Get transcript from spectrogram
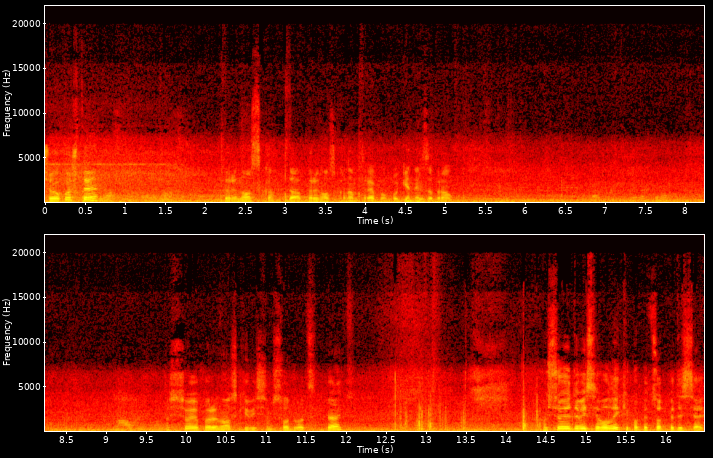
Що коштує? Переноска? Так, да, переноску нам треба, бо Генек забрав. Ось є переноски 825. Ось є, дивися, великі по 550.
